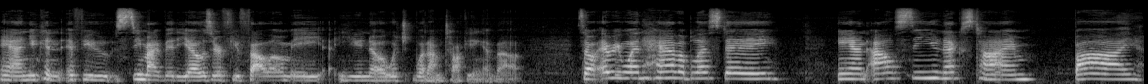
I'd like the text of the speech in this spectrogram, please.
And you can, if you see my videos or if you follow me, you know which what I'm talking about. So everyone have a blessed day and I'll see you next time. Bye.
